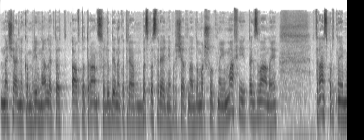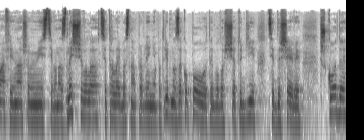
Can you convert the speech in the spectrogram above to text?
Начальником рівня електроавтотрансу людина, яка безпосередньо причетна до маршрутної мафії, так званої. Транспортної мафії в нашому місті вона знищувала ці тролейбусне управління. Потрібно закуповувати було ще тоді ці дешеві шкоди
